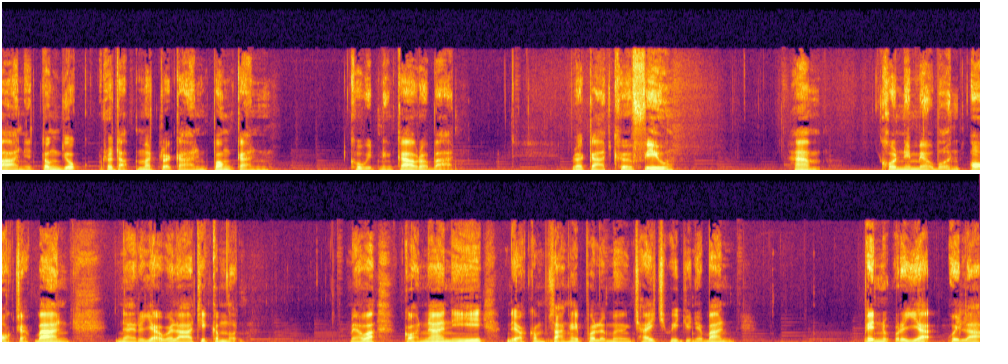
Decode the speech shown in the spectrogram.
บาลเนี่ยต้องยกระดับมาตรการป้องกันโควิด -19 ระบาด ประกาศเคอร์ฟิวห้ามคนในเมลเบิร์นออกจากบ้านในระยะเวลาที่กำหนด แม้ว่าก่อนหน้านี้ได้ออกคำสั่งให้พลเมืองใช้ชีวิตอยู่ในบ้าน เป็นระยะเวลา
